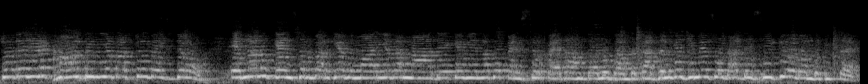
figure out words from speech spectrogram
ਤੁਹਾਡੇ ਜਿਹੜੇ ਖਾਣ ਪੀਣ ਦੀਆਂ ਵਸਤੂਆਂ ਵੇਚਦੇ ਹੋ, ਇਹਨਾਂ ਨੂੰ ਕੈਂਸਰ ਵਰਗੀਆਂ ਬਿਮਾਰੀਆਂ ਦਾ ਨਾਂ ਦੇ ਕੇ ਵੀ ਇਹਨਾਂ ਤੋਂ ਕੈਂਸਰ ਪੈਦਾ ਹੁੰਦਾ ਉਹਨੂੰ ਬੰਦ ਕਰ ਦੇਣਗੇ, ਜਿਵੇਂ ਤੁਹਾਡਾ ਦੇਸੀ ਘਿਓ ਬੰਦ ਕੀਤਾ ਹੈ।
